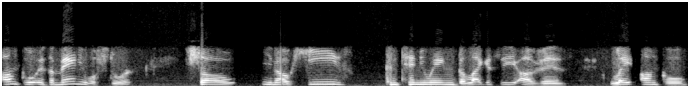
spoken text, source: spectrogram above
uncle is Emanuel Steward. So you know he's continuing the legacy of his late uncle,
